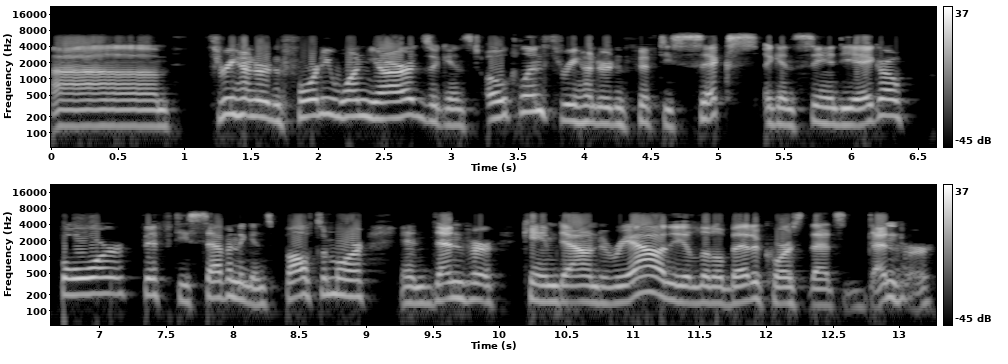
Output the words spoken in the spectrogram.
Um, 341 yards against Oakland, 356 against San Diego, 457 against Baltimore, and Denver came down to reality a little bit. Of course, that's Denver.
